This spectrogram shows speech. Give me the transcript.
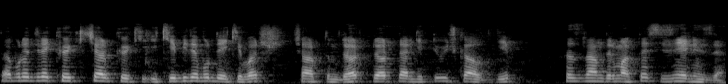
Da burada direkt kök 2 çarpı kök 2. 2 bir de burada 2 var. Çarptım 4. 4'ler gitti 3 kaldı deyip hızlandırmak da sizin elinizde.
